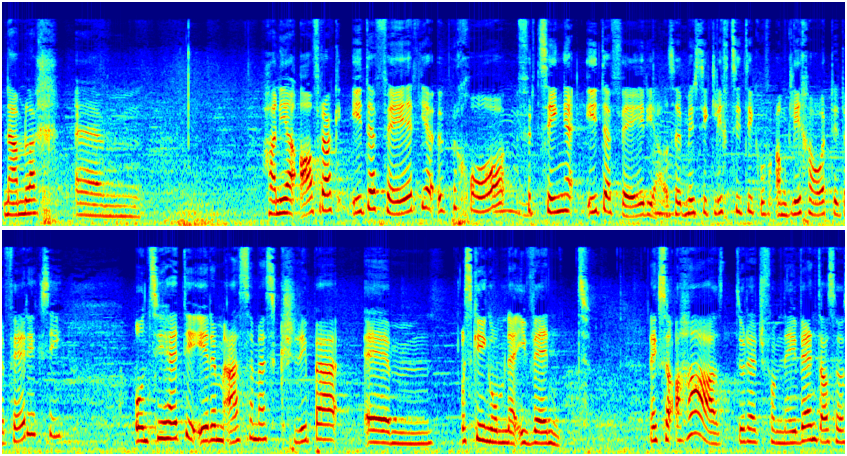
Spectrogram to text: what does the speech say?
Nämlich ähm, habe ich eine Anfrage in den Ferien bekommen für das Singen in den Ferien. Also wir waren gleichzeitig auf, am gleichen Ort in den Ferien. Gewesen. Und sie hat in ihrem SMS geschrieben, ähm, es ging um ein Event. Und ich so, aha, du redest einem Event, also ein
